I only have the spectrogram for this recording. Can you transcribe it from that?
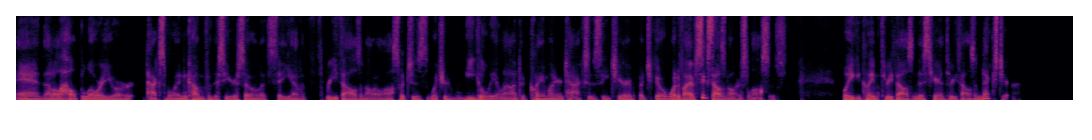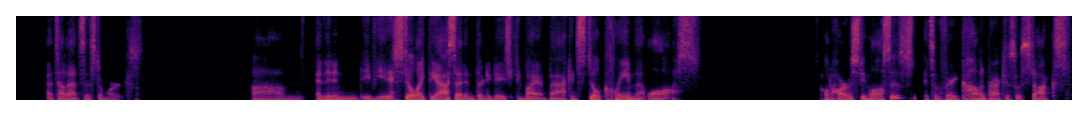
and that'll help lower your taxable income for this year. So let's say you have a three thousand dollar loss, which is what you're legally allowed to claim on your taxes each year. But you go, what if I have six thousand dollars losses? Well, you could claim three thousand this year and three thousand next year. That's how that system works. Um, and then in, if you still like the asset in 30 days, you can buy it back and still claim that loss. called harvesting losses. It's a very common practice with stocks.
